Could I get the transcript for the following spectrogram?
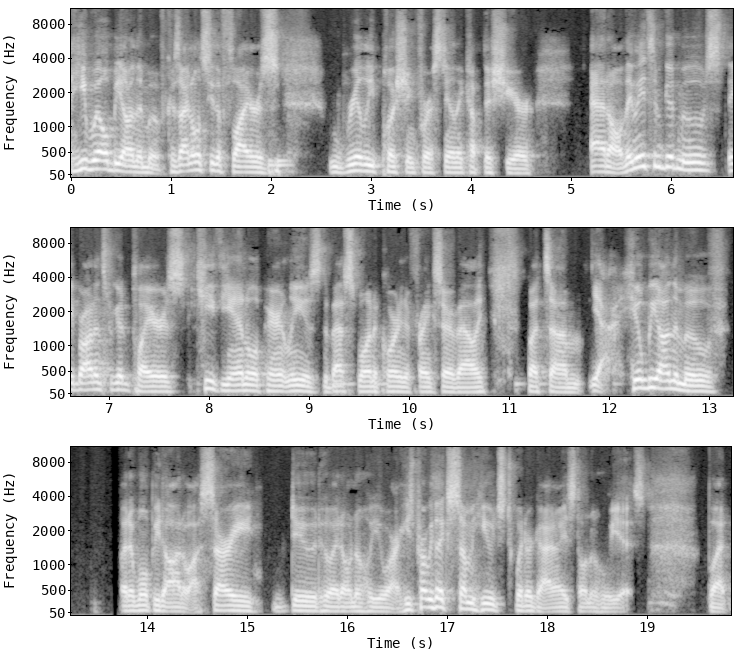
he will be on the move because I don't see the Flyers really pushing for a Stanley Cup this year at all. They made some good moves. They brought in some good players. Keith Yandle apparently is the best one according to Frank Seravalli. But um, yeah, he'll be on the move but it won't be to Ottawa. Sorry, dude, who I don't know who you are. He's probably like some huge Twitter guy. I just don't know who he is. But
